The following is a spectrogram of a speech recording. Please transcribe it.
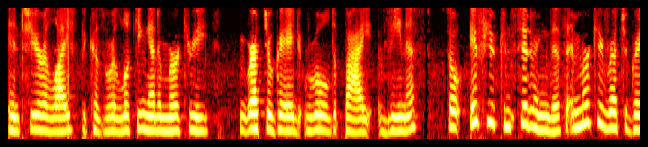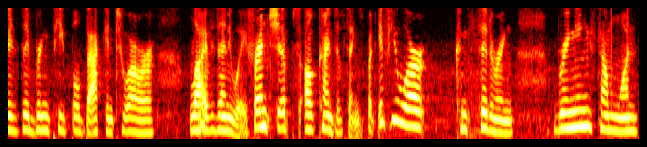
into your life because we're looking at a Mercury retrograde ruled by Venus. So if you're considering this, and Mercury retrogrades, they bring people back into our lives anyway, friendships, all kinds of things. But if you are considering bringing someone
